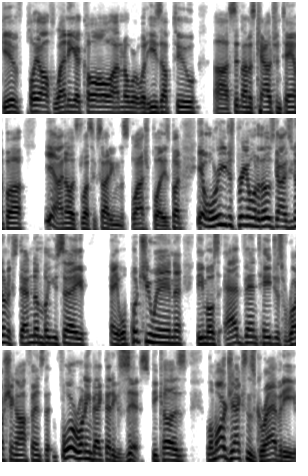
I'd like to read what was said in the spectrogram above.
give playoff Lenny a call. I don't know what, what he's up to, uh, sitting on his couch in Tampa. Yeah, I know it's less exciting than the splash plays, but yeah, or you just bring in one of those guys. You don't extend them, but you say, hey, we'll put you in the most advantageous rushing offense that for a running back that exists because Lamar Jackson's gravity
